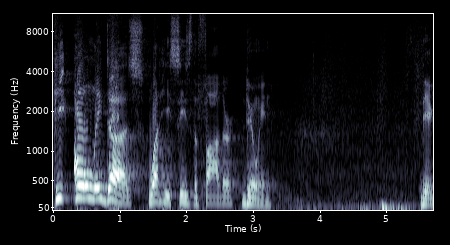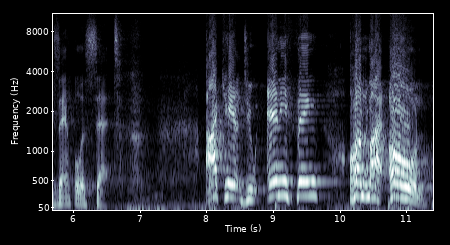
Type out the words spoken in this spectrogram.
He only does what he sees the Father doing. The example is set. I can't do anything on my own.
